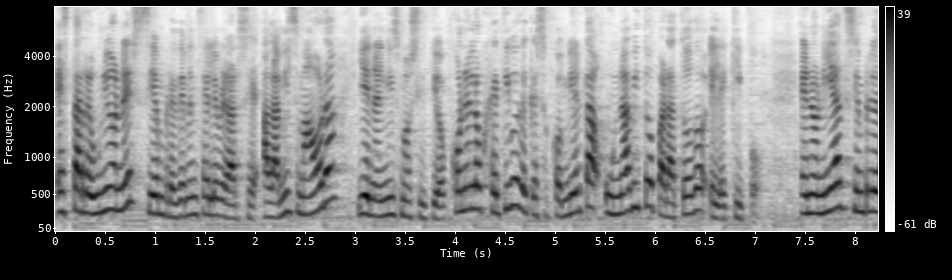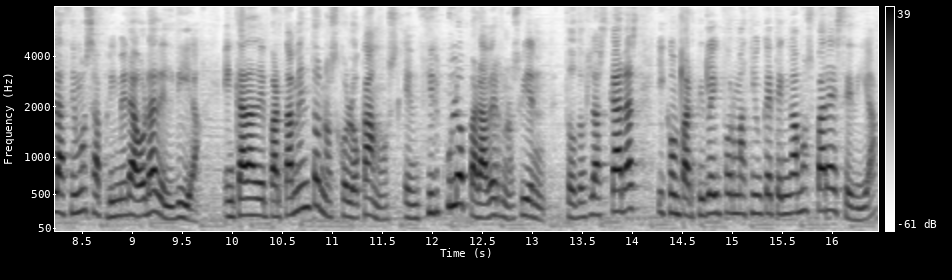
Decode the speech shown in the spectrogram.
Estas reuniones siempre deben celebrarse a la misma hora y en el mismo sitio, con el objetivo de que se convierta un hábito para todo el equipo. En ONIAD siempre la hacemos a primera hora del día. En cada departamento nos colocamos en círculo para vernos bien todas las caras y compartir la información que tengamos para ese día.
